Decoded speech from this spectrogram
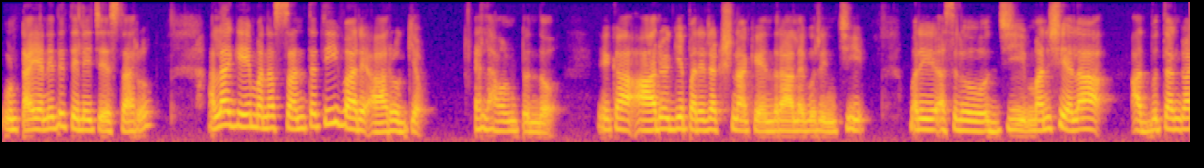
ఉంటాయి అనేది తెలియజేస్తారు అలాగే మన సంతతి వారి ఆరోగ్యం ఎలా ఉంటుందో ఇక ఆరోగ్య పరిరక్షణ కేంద్రాల గురించి మరి అసలు జీ మనిషి ఎలా అద్భుతంగా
